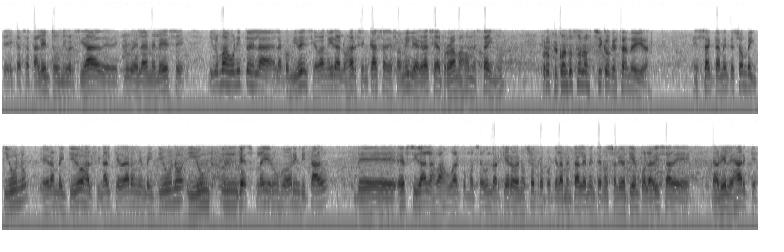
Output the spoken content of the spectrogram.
de cazatalentos de universidades, de clubes de la MLS y lo más bonito es la, la, convivencia, van a ir a alojarse en casas de familia gracias al programa Homestay, ¿no? Profe, ¿cuántos son los chicos que están de ida? Exactamente, son 21, eran 22, al final quedaron en 21 y un, guest player, un jugador invitado de FC Dallas va a jugar como el segundo arquero de nosotros porque lamentablemente no salió a tiempo la visa de Gabriel Ejarque.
